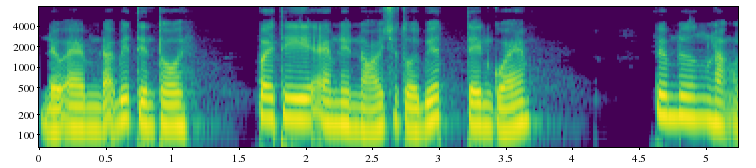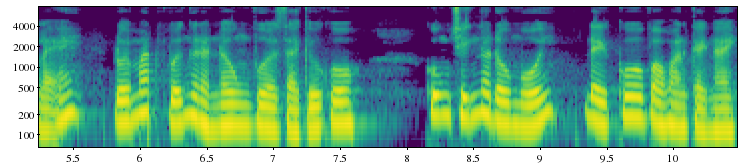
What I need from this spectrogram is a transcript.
"Nếu em đã biết tên tôi, vậy thì em nên nói cho tôi biết tên của em." Viêm Lương lặng lẽ đối mắt với người đàn ông vừa giải cứu cô, cũng chính là đầu mối đẩy cô vào hoàn cảnh này.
